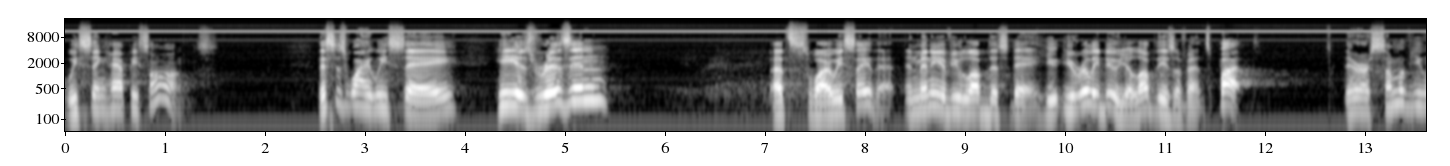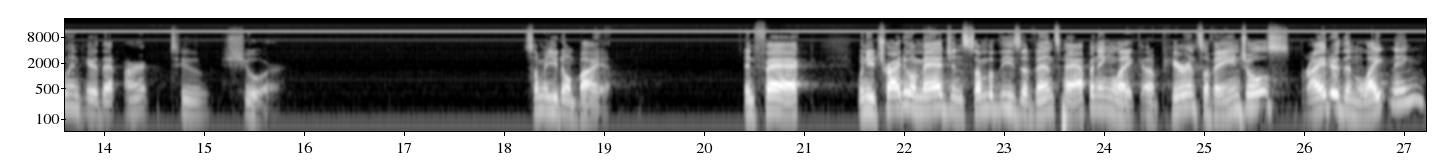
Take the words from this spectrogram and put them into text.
we sing happy songs. This is why we say, He is risen, that's why we say that. And many of you love this day. You, you really do. You love these events. But there are some of you in here that aren't too sure. Some of you don't buy it. In fact, when you try to imagine some of these events happening, like an appearance of angels brighter than lightning,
